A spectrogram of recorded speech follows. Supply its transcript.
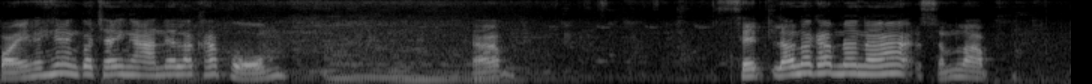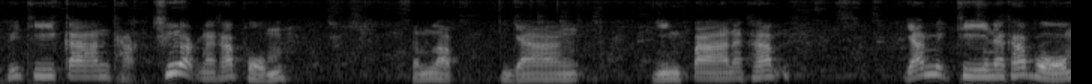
ปล่อยให้แห้งก็ใช้งานได้แล้วครับผมครับ เสร็จแล้วนะครับนะนะสำหรับวิธีการถักเชือกนะครับ ผมสำหรับยางยิงปลานะครับ ย้ำอีกทีนะครับ ผม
